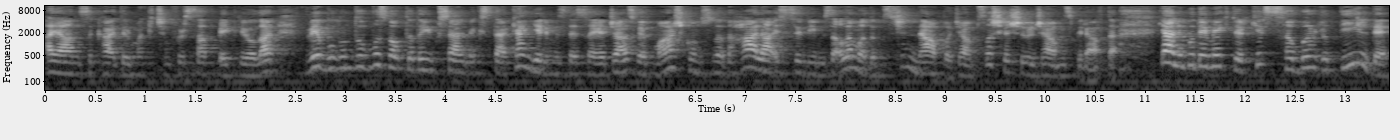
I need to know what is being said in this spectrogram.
Ayağınızı kaydırmak için fırsat bekliyorlar. Ve bulunduğumuz noktada yükselmek isterken yerimizde sayacağız ve maaş konusunda da hala istediğimizi alamadığımız için ne yapacağımızı şaşıracağımız bir hafta. Yani bu demektir ki sabır değil de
